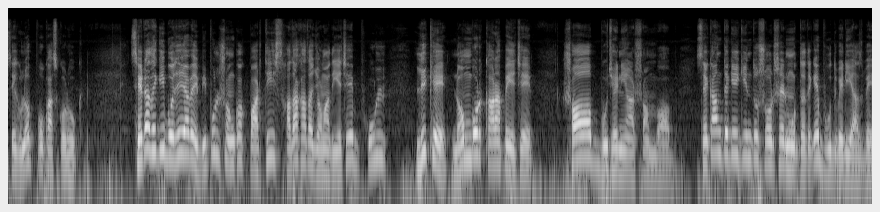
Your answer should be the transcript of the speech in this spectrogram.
সেগুলো প্রকাশ করুক। সেটা থেকেই বোঝা যাবে বিপুল সংখ্যক প্রার্থী সাদা খাতা জমা দিয়েছে, ভুল লিখে নম্বর কারা পেয়েছে, সব বুঝে নেওয়া সম্ভব। সেখান থেকেই কিন্তু সোর্সের মধ্যে থেকে ভূত বেরিয়ে আসবে।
